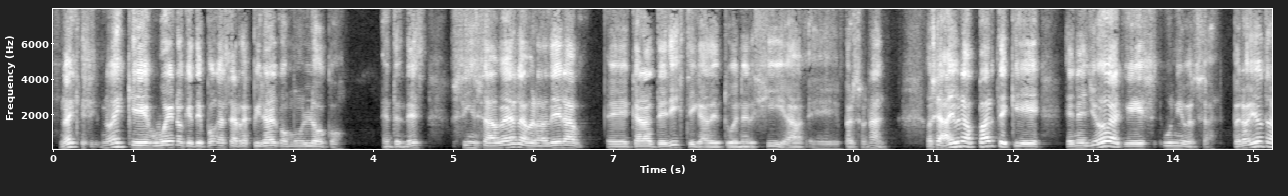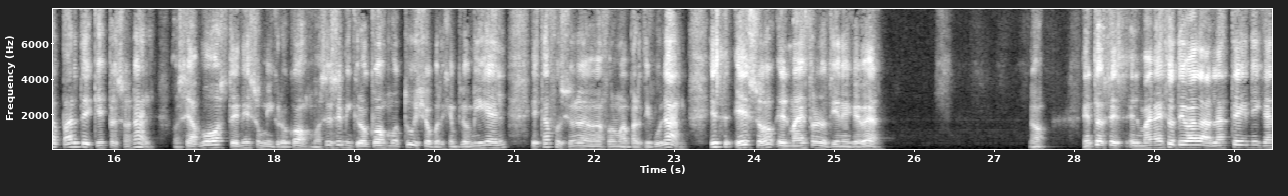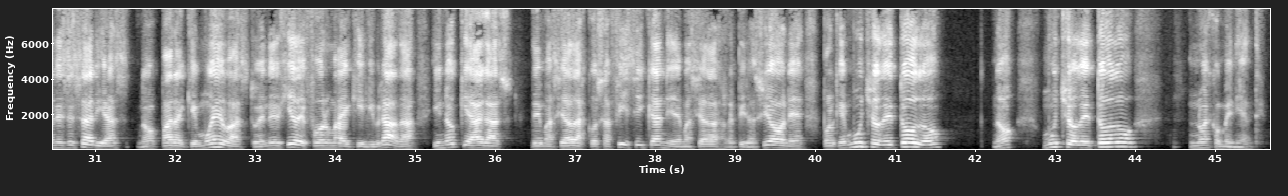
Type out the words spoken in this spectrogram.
no es, que, no es que es bueno que te pongas a respirar como un loco, ¿entendés? Sin saber la verdadera eh, característica de tu energía eh, personal. O sea, hay una parte que en el yoga que es universal. Pero hay otra parte que es personal. O sea, vos tenés un microcosmos. Ese microcosmo tuyo, por ejemplo, Miguel, está funcionando de una forma particular. Es, eso el maestro lo tiene que ver. ¿No? Entonces, el maestro te va a dar las técnicas necesarias, ¿no? Para que muevas tu energía de forma equilibrada y no que hagas demasiadas cosas físicas ni demasiadas respiraciones, porque mucho de todo, ¿no? Mucho de todo no es conveniente.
